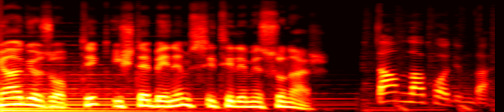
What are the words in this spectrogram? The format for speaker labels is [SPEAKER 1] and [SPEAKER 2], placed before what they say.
[SPEAKER 1] Dünya Göz Optik işte benim stilimi sunar.
[SPEAKER 2] Damla podyumda.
